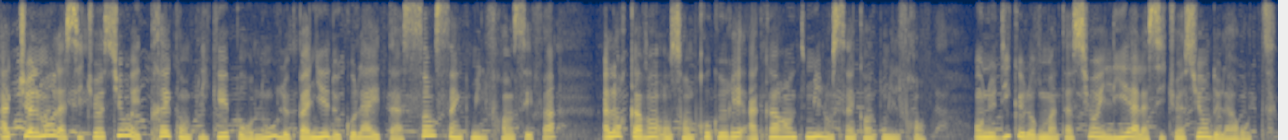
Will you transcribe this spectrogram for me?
Actuellement, la situation est très compliquée pour nous. Le panier de cola est à 105 000 francs CFA, alors qu'avant on s'en procurait à 40 000 ou 50 000 francs. On nous dit que l'augmentation est liée à la situation de la route.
